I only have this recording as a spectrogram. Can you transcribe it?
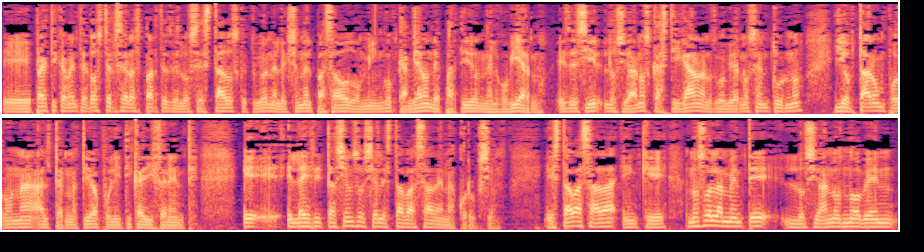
eh, prácticamente dos terceras partes de los estados que tuvieron elección el pasado domingo cambiaron de partido en el gobierno. Es decir, los ciudadanos castigaron a los gobiernos en turno y optaron por una alternativa política diferente. Eh, la irritación social está basada en la corrupción. Está basada en que no solamente los ciudadanos no ven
